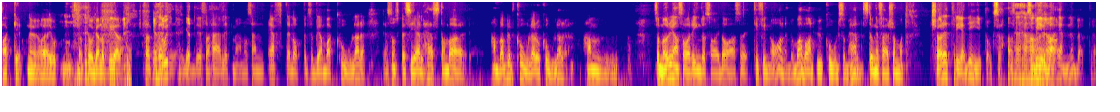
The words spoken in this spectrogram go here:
fuck it, nu har jag gjort något. Så att då galopperade han. Så att, det är så härligt med honom. Och sen efter loppet så blir han bara coolare. Det är en sån speciell häst. Han bara, han bara blev coolare och coolare. Han, som Örjan sa, ringde och sa idag, alltså, till finalen, då bara var han hur cool som helst. Ungefär som köra ett tredje hit också. så blir det bara ännu bättre.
